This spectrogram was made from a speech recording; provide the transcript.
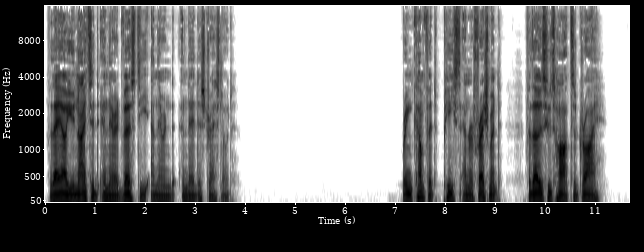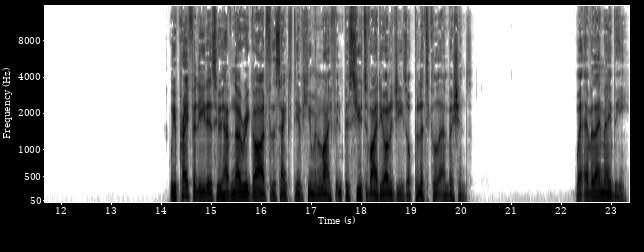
For they are united in their adversity and their, and their distress, Lord. Bring comfort, peace, and refreshment for those whose hearts are dry we pray for leaders who have no regard for the sanctity of human life in pursuit of ideologies or political ambitions. Wherever they may be,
